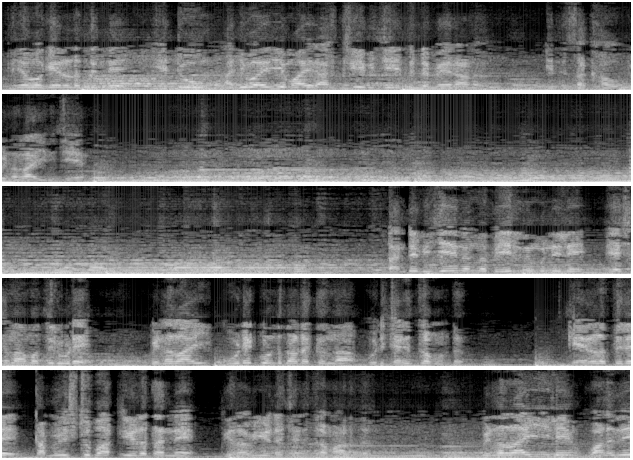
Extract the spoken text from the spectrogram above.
അഭിനവ കേരളത്തിന്റെ ഏറ്റവും അനിവാര്യമായ രാഷ്ട്രീയ വിജയത്തിന്റെ പേരാണ് ഇന്ന് സഖാവ് പിണറായി വിജയൻ. തന്റെ വിജയൻ എന്ന പേരിനു മുന്നിലെ ദേശനാമത്തിലൂടെ പിണറായി കൂടെ കൊണ്ടു നടക്കുന്ന ഒരു ചരിത്രമുണ്ട്. കേരളത്തിലെ കമ്മ്യൂണിസ്റ്റ് പാർട്ടിയുടെ തന്നെ പിറവിയുടെ ചരിത്രമാണിത്. പിണറായിയിലെ വളരെ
